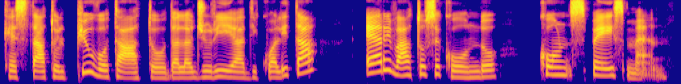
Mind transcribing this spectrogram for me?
che è stato il più votato dalla giuria di qualità, è arrivato secondo con Spaceman.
